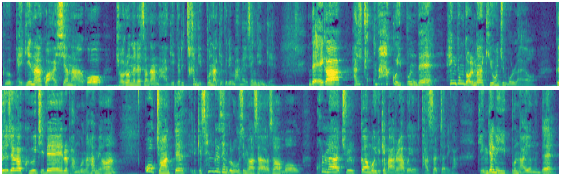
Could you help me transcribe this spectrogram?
그 백인하고 아시아나하고 결혼을 해서 난 아기들이 참 이쁜 아기들이 많아요 생긴 게. 근데 애가 아주 조그맣고 이쁜데 행동도 얼마나 귀여운지 몰라요. 그래서 제가 그 집에를 방문을 하면 꼭 저한테 이렇게 생글생글 웃으며 와서 뭐 콜라 줄까 뭐 이렇게 말을 하고 해요. 다섯 살짜리가 굉장히 이쁜 아이였는데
